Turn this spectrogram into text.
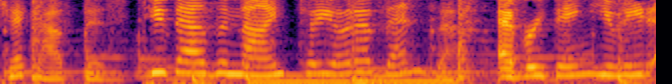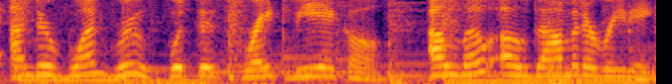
Check out this 2009 Toyota Venza. Everything you need under one roof with this great vehicle. A low odometer reading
